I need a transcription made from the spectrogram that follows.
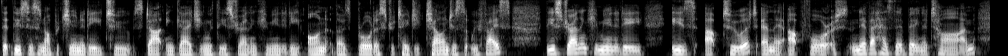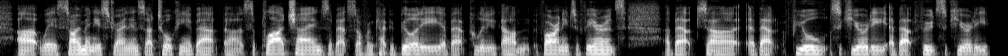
that this is an opportunity to start engaging with the Australian community on those broader strategic challenges that we face. The Australian community is up to it, and they're up for it. Never has there been a time uh, where so many Australians are talking about uh, supply chains, about sovereign capability, about politi- um, foreign interference about uh, about fuel security, about food security.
